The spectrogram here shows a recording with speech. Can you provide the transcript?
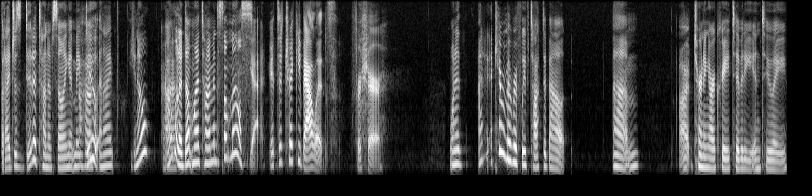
but I just did a ton of sewing at Make Uh-huh. Do. And I, you know, I Uh-huh. want to dump my time into something else. Yeah, it's a tricky balance for sure. Wanted, I, I can't remember if we've talked about um, our, turning our creativity into a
